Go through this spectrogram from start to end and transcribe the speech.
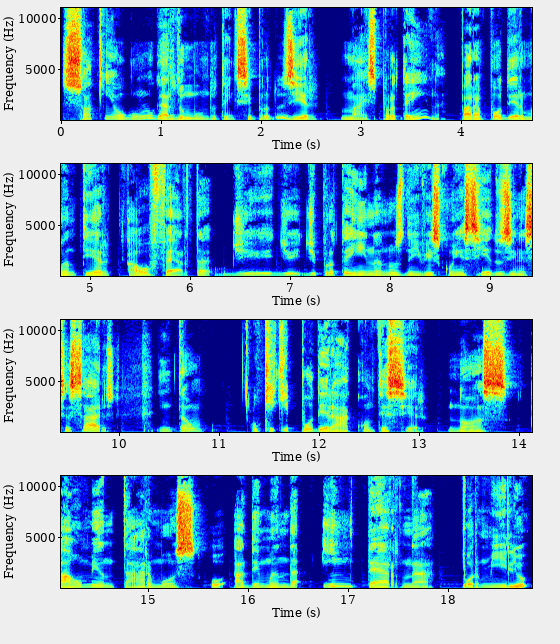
Só que em algum lugar do mundo tem que se produzir mais proteína para poder manter a oferta de, de, de proteína nos níveis conhecidos e necessários. Então, o que, que poderá acontecer? Nós aumentarmos a demanda interna por milho,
